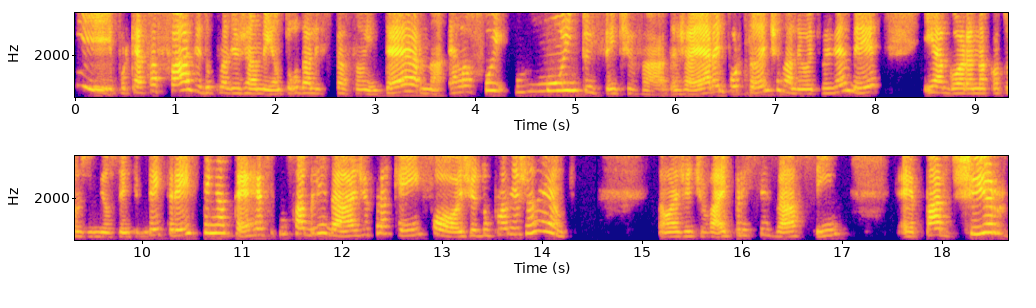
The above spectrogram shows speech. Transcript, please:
E porque essa fase do planejamento ou da licitação interna, ela foi muito incentivada, já era importante na Lei 866 e agora na 14.133 tem até responsabilidade para quem foge do planejamento. Então a gente vai precisar sim é, partir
